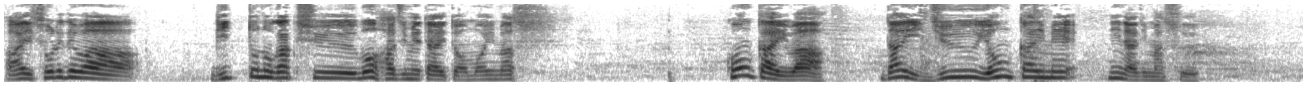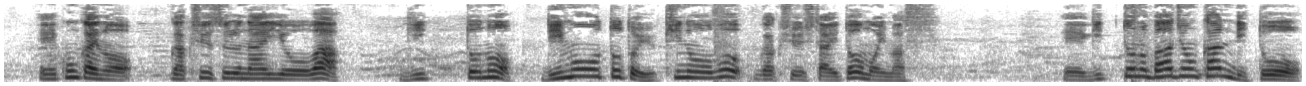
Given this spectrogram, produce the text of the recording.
はい、それでは Git の学習を始めたいと思います。今回は第14回目になります。えー今回の学習する内容は Git のリモートという機能を学習したいと思います。えー Git のバージョン管理と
